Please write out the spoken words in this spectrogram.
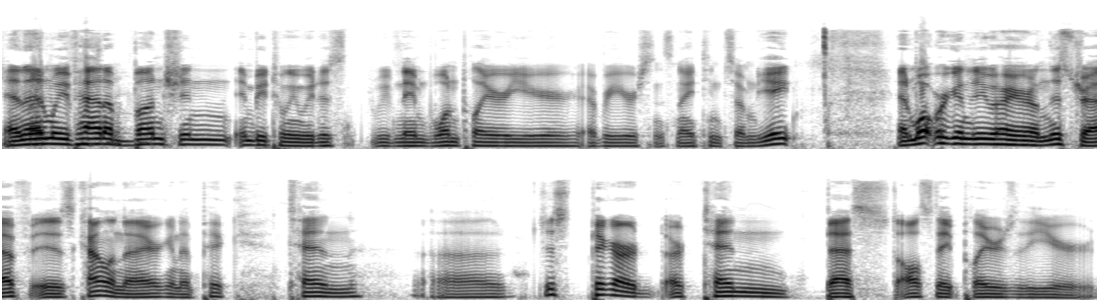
And then we've had a bunch in, in between. We just we've named one player a year every year since 1978. And what we're going to do here on this draft is Kyle and I are going to pick 10 uh, just pick our our 10 best all-state players of the year.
